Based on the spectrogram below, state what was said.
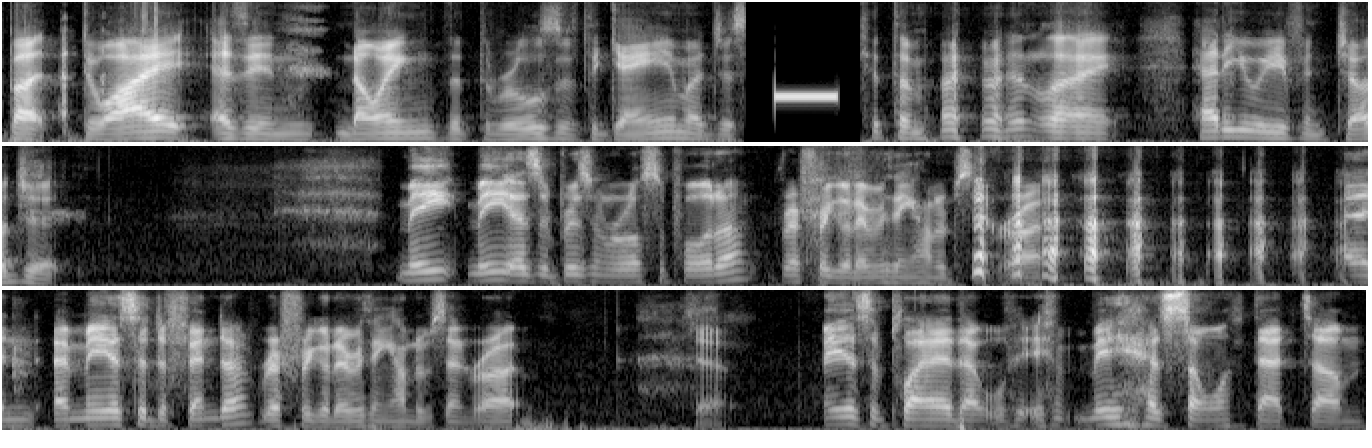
But do I, as in knowing that the rules of the game are just at the moment, like how do you even judge it? Me, me as a Brisbane Roar supporter, referee got everything 100% right. and and me as a defender, referee got everything 100% right. Yeah. Me as a player that, me as someone that, um,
